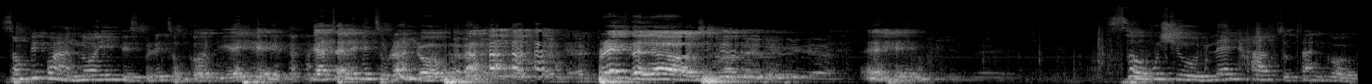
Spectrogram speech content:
Some people are annoying the Spirit of God. Yeah. they are telling me to round up. Praise the Lord. So we should learn how to thank God.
